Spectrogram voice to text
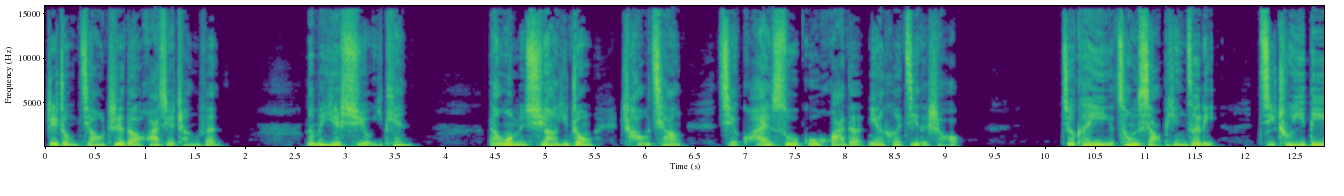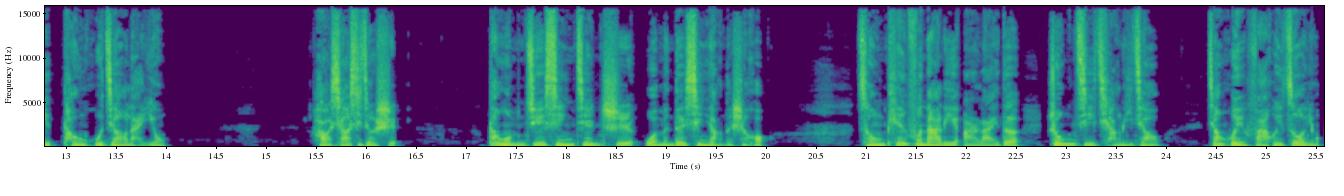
这种胶质的化学成分，那么也许有一天，当我们需要一种超强且快速固化的粘合剂的时候，就可以从小瓶子里挤出一滴藤壶胶来用。好消息就是，当我们决心坚持我们的信仰的时候。从天父那里而来的终极强力胶将会发挥作用，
